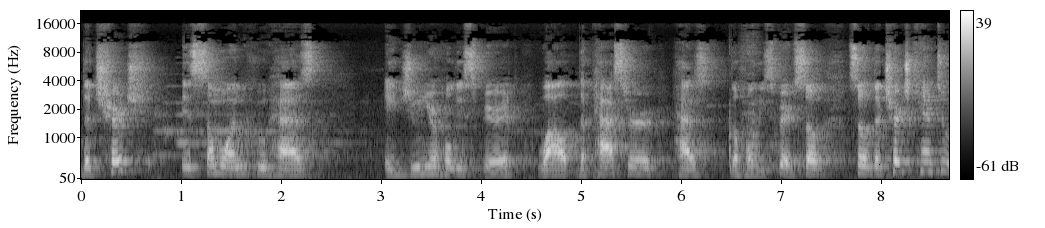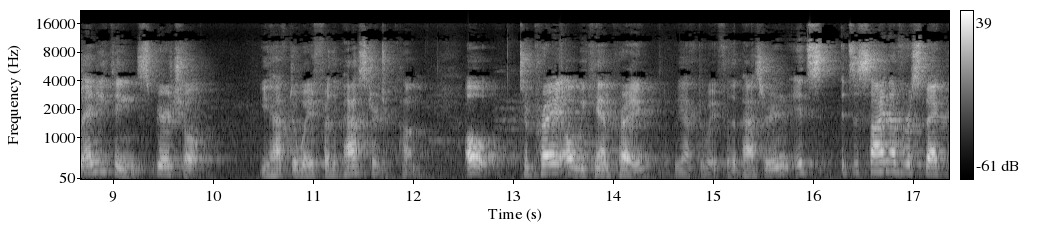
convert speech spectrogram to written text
the church is someone who has a junior Holy Spirit, while the pastor has the Holy Spirit. So, so the church can't do anything spiritual you have to wait for the pastor to come. Oh, to pray, oh, we can't pray. We have to wait for the pastor. And it's, it's a sign of respect,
